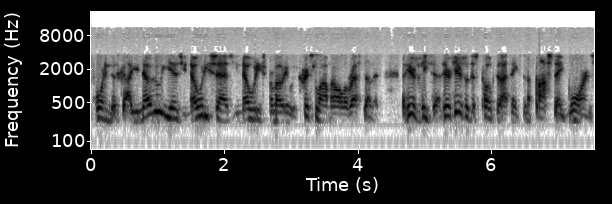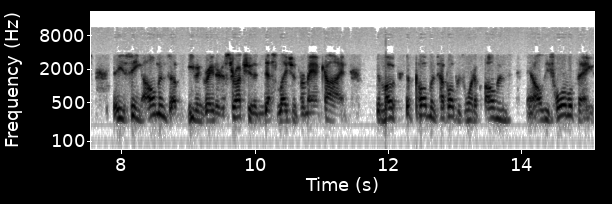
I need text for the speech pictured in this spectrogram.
supporting this guy. You know who he is. You know what he says. You know what he's promoting with Chrislam and all the rest of it. But here's what he says. Here, here's what this pope that I think is an apostate warns that he's seeing omens of even greater destruction and desolation for mankind. The, mo- the pope, the pope is one of omens and all these horrible things.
